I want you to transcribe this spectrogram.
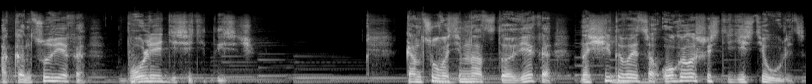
а к концу века более 10 тысяч. К концу 18 века насчитывается около 60 улиц.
